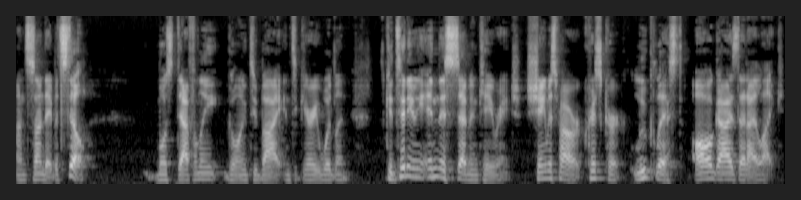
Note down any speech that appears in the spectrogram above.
on Sunday. But still, most definitely going to buy into Gary Woodland. Continuing in this 7K range, Seamus Power, Chris Kirk, Luke List, all guys that I like.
